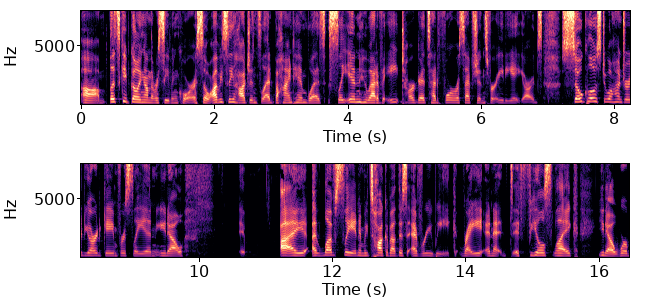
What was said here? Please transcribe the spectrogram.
um, let's keep going on the receiving corps. So obviously Hodgins led. Behind him was Slayton, who out of eight targets had four receptions for 88 yards. So close to a 100 yard game for Slayton. You know, I I love Slayton, and we talk about this every week, right? And it it feels like you know we're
